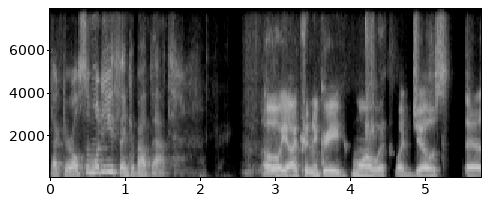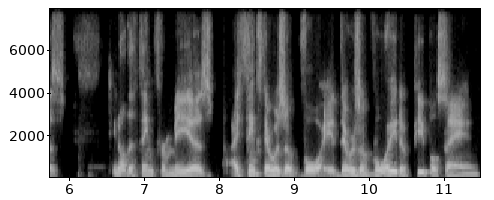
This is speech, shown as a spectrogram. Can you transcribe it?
Dr. Olson, what do you think about that? Oh, yeah, I couldn't agree more with what Joe says. You know, the thing for me is I think there was a void. There was a void of people saying,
